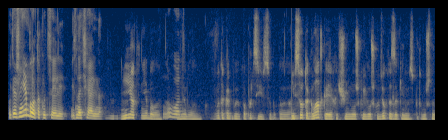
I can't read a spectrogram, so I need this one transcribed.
У тебя же не было такой цели изначально. Нет, не было. Ну вот. Не было. Ну, Это как бы по пути все. Не все так гладко, я хочу немножко и ложку дегтя закинуть, потому что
